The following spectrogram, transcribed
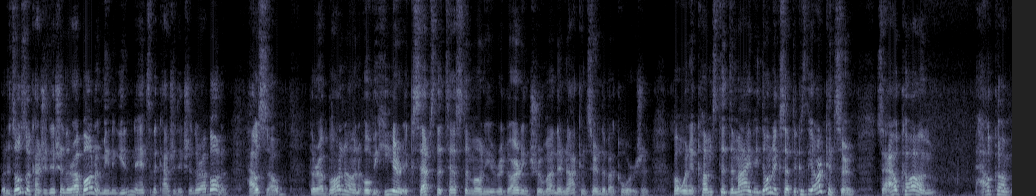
but it's also a contradiction in the Rabbanon, meaning you didn't answer the contradiction in the Rabbanon. How so? The Rabbanon over here accepts the testimony regarding Truma, and they're not concerned about coercion. But when it comes to Demai, they don't accept it because they are concerned. So how come, how come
